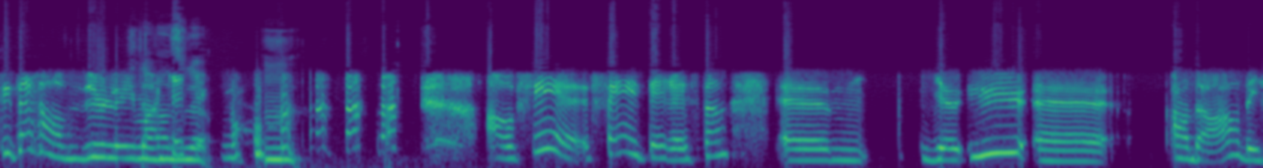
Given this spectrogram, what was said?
T'étais rendu, là. Il manquait quelques mots. Mm. en fait, fait intéressant, euh, il y a eu euh, en dehors des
